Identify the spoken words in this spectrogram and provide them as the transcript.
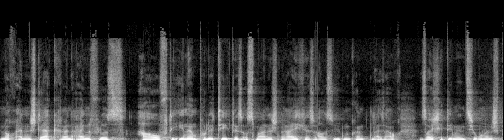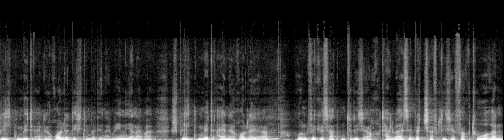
noch einen stärkeren Einfluss auf die Innenpolitik des Osmanischen Reiches ausüben könnten. Also auch solche Dimensionen spielten mit eine Rolle, nicht nur mit den Armeniern, aber spielten mit eine Rolle. Ja. Und wie gesagt, natürlich auch teilweise wirtschaftliche Faktoren.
